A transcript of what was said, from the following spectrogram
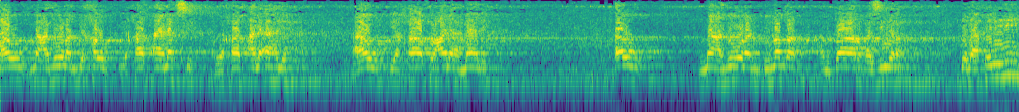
أو معذورا بخوف يخاف على نفسه أو يخاف على أهله أو يخاف على ماله أو معذورا بمطر أمطار غزيرة إلى آخره.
